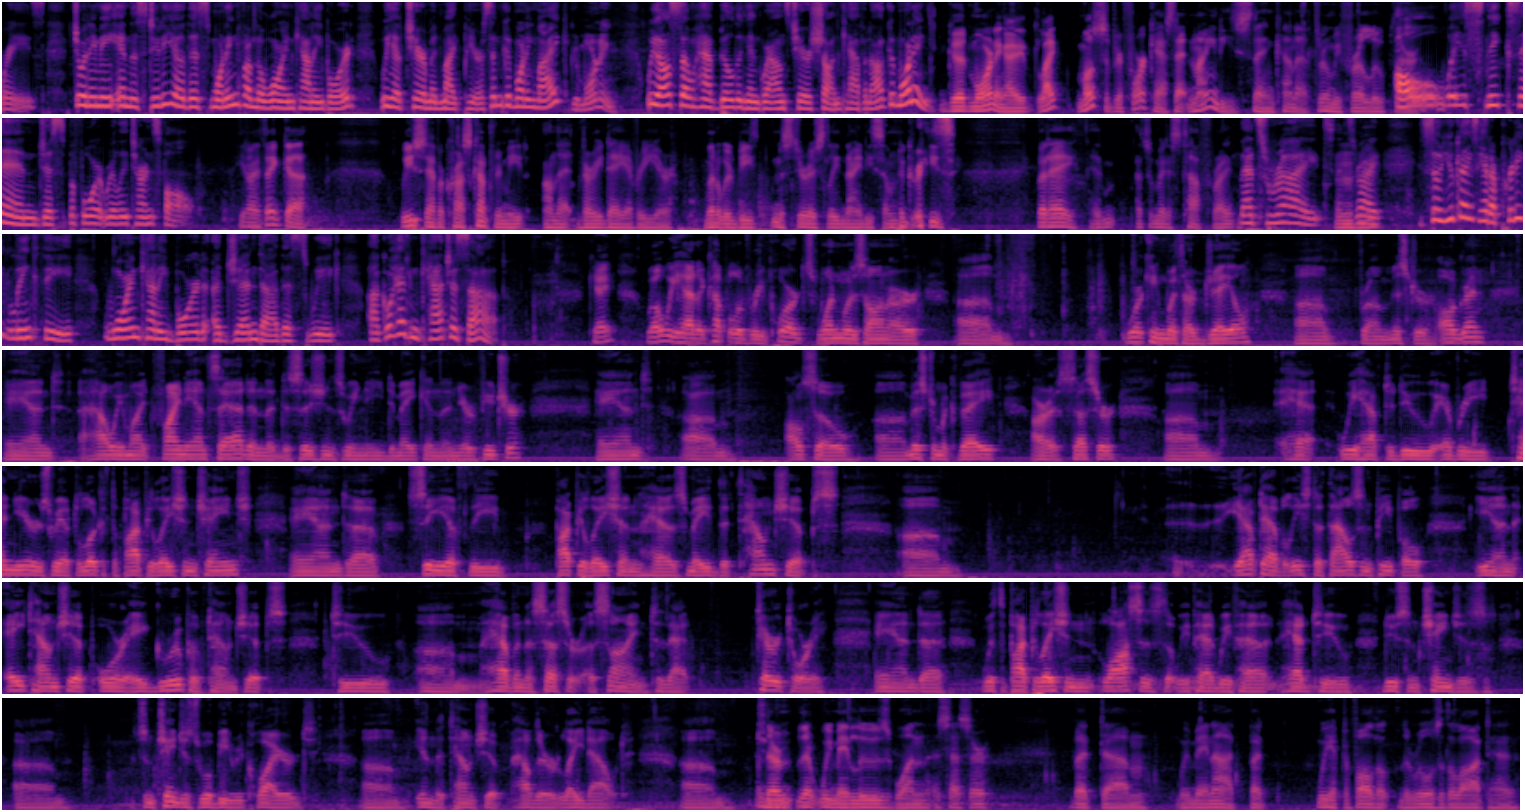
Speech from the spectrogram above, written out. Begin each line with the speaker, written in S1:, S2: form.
S1: Grays. Joining me in the studio this morning from the Warren County Board, we have Chairman Mike Pearson. Good morning, Mike.
S2: Good morning.
S1: We also have Building and Grounds Chair Sean Kavanaugh. Good morning.
S3: Good morning. I like most of your forecast. That 90s thing kind of threw me for a loop. There.
S1: Always sneaks in just before it really turns fall.
S3: You know, I think uh, we used to have a cross country meet on that very day every year when it would be mysteriously 90 some degrees. But hey, it, that's what made us tough, right?
S1: That's right. That's mm-hmm. right. So you guys had a pretty lengthy Warren County Board agenda this week. Uh, go ahead and catch us up.
S2: Okay. Well, we had a couple of reports. One was on our um, working with our jail um, from Mr. Algren and how we might finance that and the decisions we need to make in the near future. And um, also Mr. McVeigh, our assessor, um, ha- we have to do every 10 years, we have to look at the population change and uh, see if the population has made the townships. Um, you have to have at least a thousand people in a township or a group of townships to um, have an assessor assigned to that territory, and uh, with the population losses that we've had, we've had had to do some changes. Um, some changes will be required um, in the township how they're laid out. Um,
S3: there, there, we may lose one assessor, but um, we may not. But we have to follow the, the rules of the law to,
